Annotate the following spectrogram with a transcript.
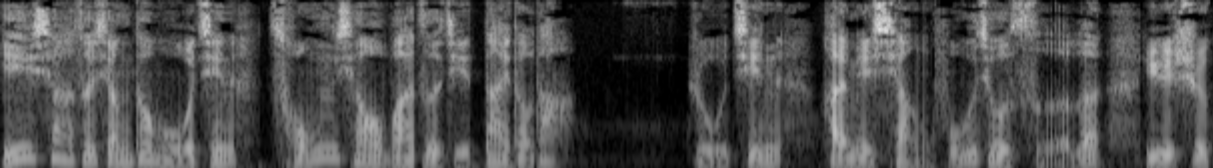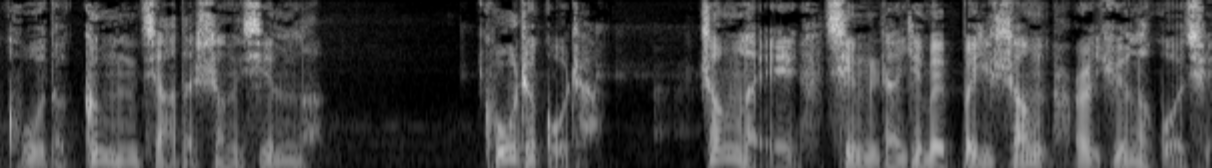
一下子想到母亲从小把自己带到大，如今还没享福就死了，于是哭得更加的伤心了。哭着哭着，张磊竟然因为悲伤而晕了过去。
